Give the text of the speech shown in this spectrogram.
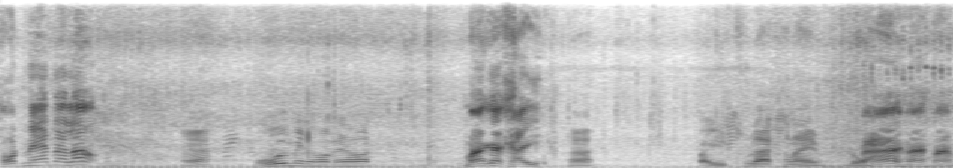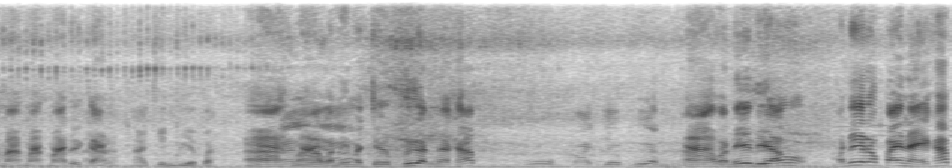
ถอดแมสได้แล้ว ฮะโอ้ยไม่ทอดไม่ทอดมากับใครฮะ ไปธุระข้างในลงมามามามามามาด้วยกันหากินเบียร์ไปอ่ามาวันนี้มาเจอเพื่อนนะครับโอ้มาเจอเพื่อนอ่าวันนี้เดี๋ยว วันนี้เราไปไหนครับ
